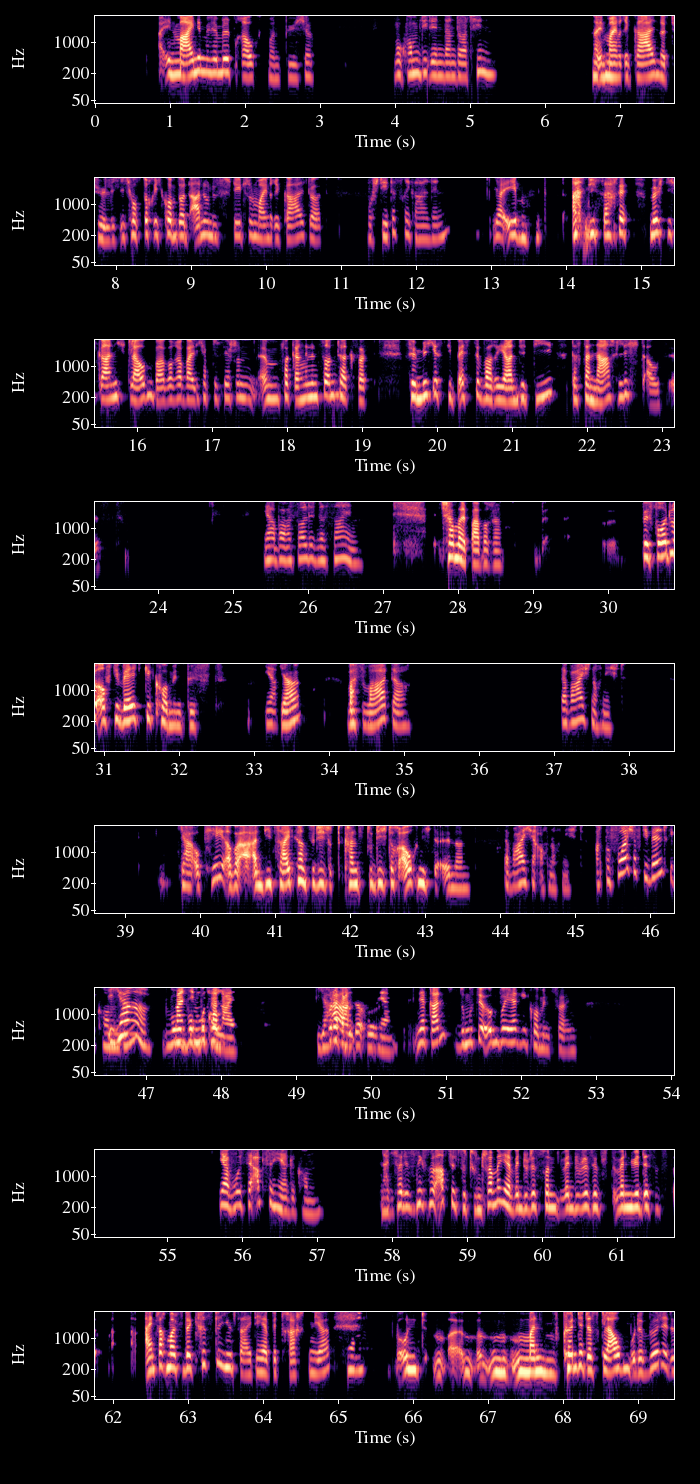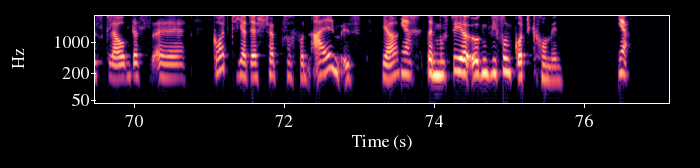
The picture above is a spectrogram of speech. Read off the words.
In meinem Himmel braucht man Bücher. Wo kommen die denn dann dorthin? Na, in mein Regal natürlich. Ich hoffe doch, ich komme dort an und es steht schon mein Regal dort. Wo steht das Regal denn? Ja, eben. An die Sache möchte ich gar nicht glauben, Barbara, weil ich habe das ja schon ähm, vergangenen Sonntag gesagt. Für mich ist die beste Variante die, dass danach Licht aus ist. Ja, aber was soll denn das sein? Schau mal, Barbara, bevor du auf die Welt gekommen bist, Ja. ja, was war da? Da war ich noch nicht. Ja, okay, aber an die Zeit kannst du dich, kannst du dich doch auch nicht erinnern. Da war ich ja auch noch nicht. Ach, bevor ich auf die Welt gekommen bin? Ja, wo, im wo, komm- Mutterleib? Ja, Oder ganz da, vorher? ja, ganz, du musst ja irgendwo hergekommen sein. Ja, wo ist der Apfel hergekommen? Na, das hat jetzt nichts mit Apfel zu tun. Schau mal her, wenn du das von, wenn du das jetzt, wenn wir das jetzt einfach mal von der christlichen Seite her betrachten, ja, Ja. Und ähm, man könnte das glauben oder würde das glauben, dass äh, Gott ja der Schöpfer von allem ist, ja, Ja. dann musst du ja irgendwie von Gott kommen. Ja.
